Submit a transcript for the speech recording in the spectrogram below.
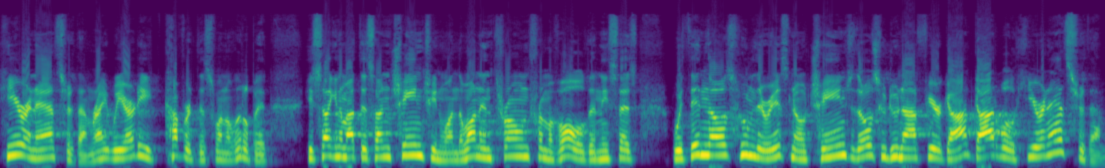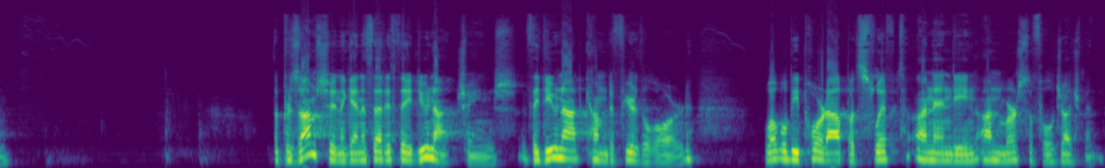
hear and answer them, right? We already covered this one a little bit. He's talking about this unchanging one, the one enthroned from of old. And he says, within those whom there is no change, those who do not fear God, God will hear and answer them. The presumption, again, is that if they do not change, if they do not come to fear the Lord, what will be poured out but swift, unending, unmerciful judgment?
